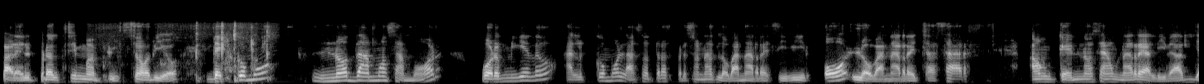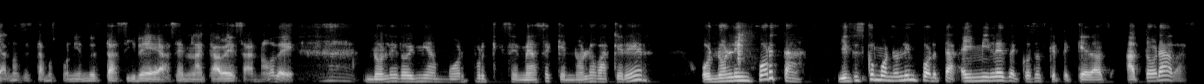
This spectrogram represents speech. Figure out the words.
para el próximo episodio de cómo no damos amor por miedo al cómo las otras personas lo van a recibir o lo van a rechazar. Aunque no sea una realidad, ya nos estamos poniendo estas ideas en la cabeza, ¿no? De no le doy mi amor porque se me hace que no lo va a querer o no le importa. Y entonces como no le importa, hay miles de cosas que te quedas atoradas.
